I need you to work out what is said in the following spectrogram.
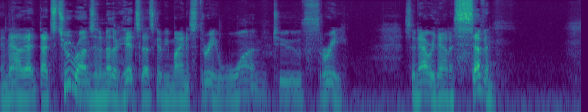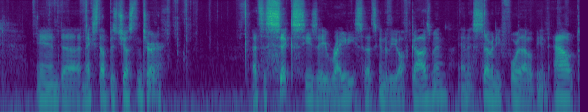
And now that, that's two runs and another hit, so that's going to be minus three. One, two, three. So now we're down to seven. And uh, next up is Justin Turner. That's a six. He's a righty, so that's going to be off Gausman. And a 74, that'll be an out.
